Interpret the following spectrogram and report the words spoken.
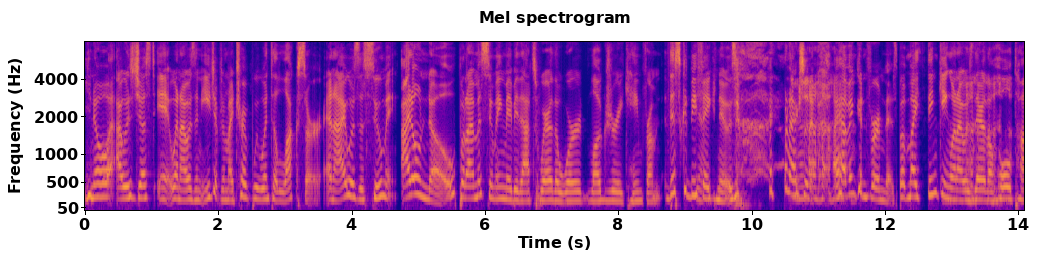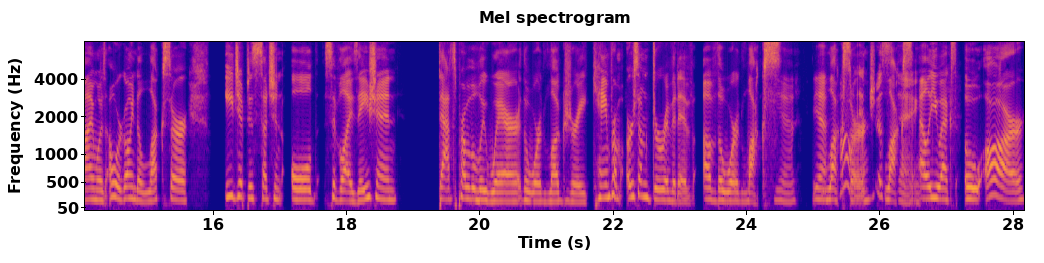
You know, what? I was just in, when I was in Egypt on my trip, we went to Luxor, and I was assuming, I don't know, but I'm assuming maybe that's where the word luxury came from. This could be Yeah. fake news. I don't actually know. I haven't confirmed this, but my thinking when I was there the whole time was, oh, we're going to Luxor. Egypt is such an old civilization. That's probably where the word luxury came from, or some derivative of the word lux. Yeah. Yeah. Oh, Luxor, Oh, Lux. L U X O R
